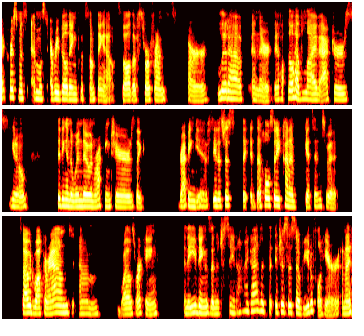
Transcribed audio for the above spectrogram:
at christmas almost every building puts something out. So all the storefronts are lit up and they're they'll, they'll have live actors you know sitting in the window and rocking chairs like wrapping gifts. It's just the, the whole city kind of gets into it. So I would walk around um, while I was working in the evenings and just saying, "Oh my God, look! It just is so beautiful here." And I,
